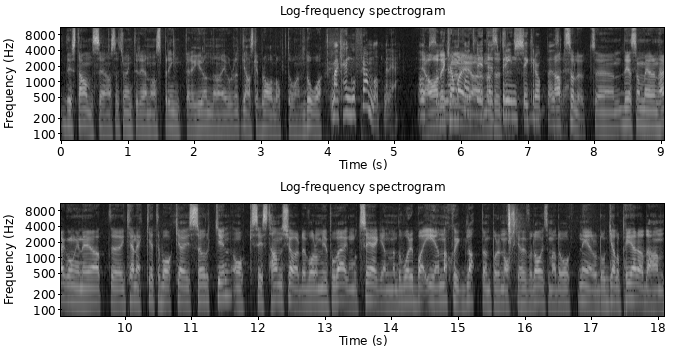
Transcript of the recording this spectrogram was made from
distans senast. Jag tror inte det är någon sprinter i grunden. Han gjorde ett ganska bra lopp då ändå. Man kan gå framåt med det? Också. Ja, det kan man göra. lite sprint i kroppen. Absolut. Eh, det som är den här gången är att eh, Kanecke är tillbaka i sulkin och sist han körde var de ju på väg mot segern men då var det bara ena skygglappen på det norska huvudlaget som hade åkt ner och då galopperade han.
